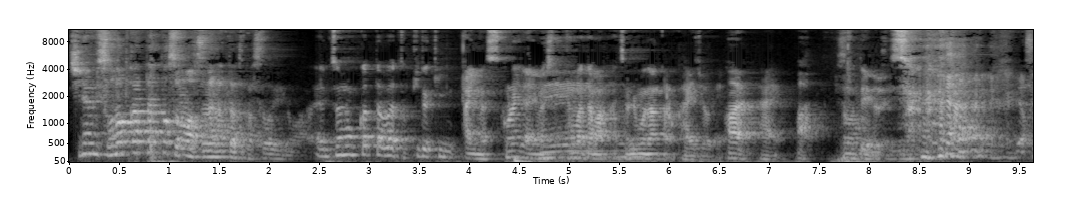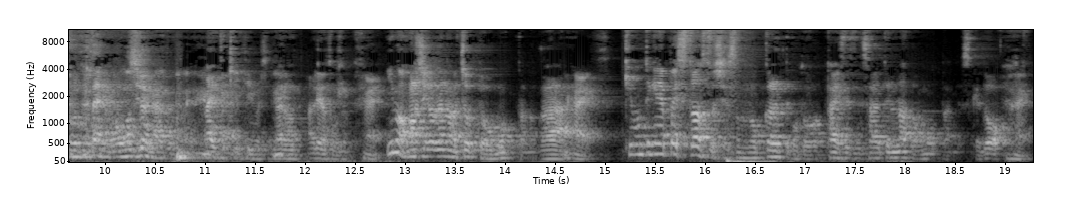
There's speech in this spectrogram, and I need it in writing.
ちなみにその方とそのまま繋がったとかそういうのは？えその方は時々会います。この間会いました。たまたま。それもなんかの会場で。はいはい。あ、その程度です。いや、その方にも面白いなと思って、はいって聞いてみました。なるほど。ありがとうございます。はい。今お話し伺いながらちょっと思ったのが、はい。基本的にやっぱりスタンスとしてその乗っかるってことを大切にされてるなと思ったんですけど、はい。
